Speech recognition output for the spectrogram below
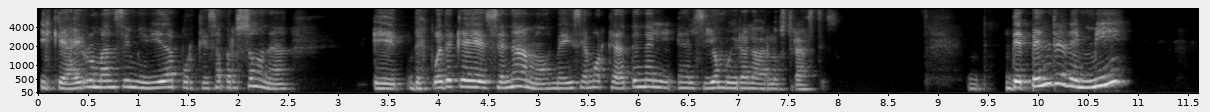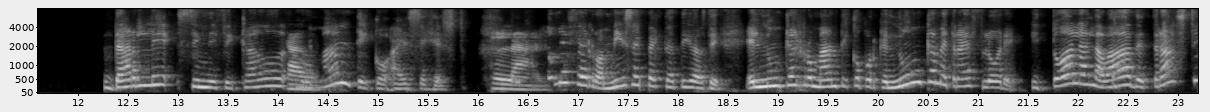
y que hay romance en mi vida porque esa persona, eh, después de que cenamos, me dice, amor, quédate en el, en el sillón, voy a ir a lavar los trastes. Depende de mí darle significado romántico a ese gesto. Claro. Yo me aferro a mis expectativas de él nunca es romántico porque nunca me trae flores y todas las lavadas de traste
